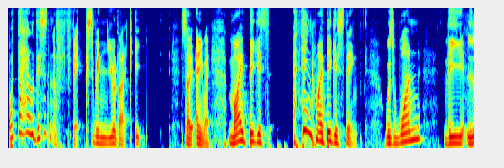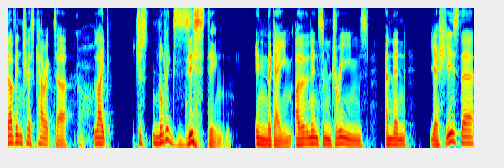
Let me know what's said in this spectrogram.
what the hell? This isn't a fix when you're like. It... So anyway, my biggest, I think my biggest thing was one, the love interest character, oh. like just not existing in the game other than in some dreams and then yes she is there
